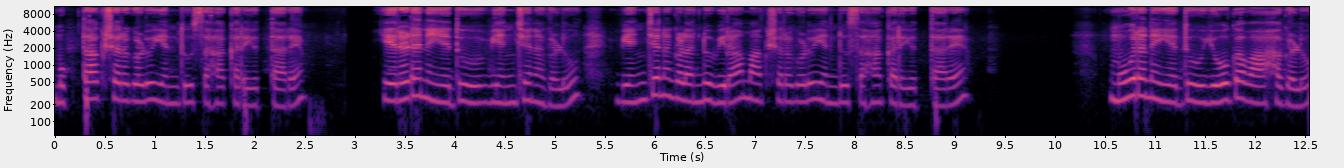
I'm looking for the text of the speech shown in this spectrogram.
ಮುಕ್ತಾಕ್ಷರಗಳು ಎಂದು ಸಹ ಕರೆಯುತ್ತಾರೆ. ಎರಡನೆಯದು ವ್ಯಂಜನಗಳು. ವ್ಯಂಜನಗಳನ್ನು ವಿರಾಮಾಕ್ಷರಗಳು ಎಂದು ಸಹ ಕರೆಯುತ್ತಾರೆ. ಮೂರನೆಯದು ಯೋಗವಾಹಗಳು.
